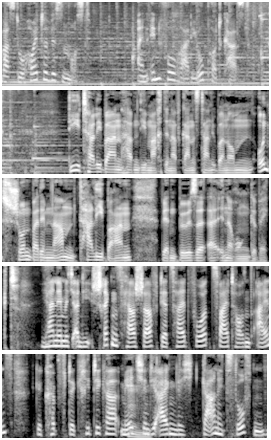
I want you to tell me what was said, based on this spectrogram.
Was du heute wissen musst. Ein Info-Radio-Podcast. Die Taliban haben die Macht in Afghanistan übernommen und schon bei dem Namen Taliban werden böse Erinnerungen geweckt. Ja, nämlich an die Schreckensherrschaft der Zeit vor 2001. Geköpfte Kritiker, Mädchen, hm. die eigentlich gar nichts durften.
